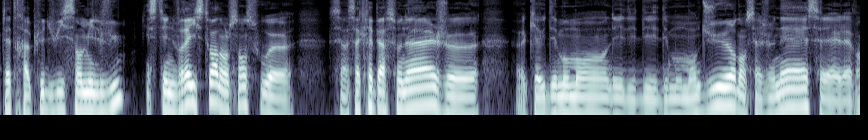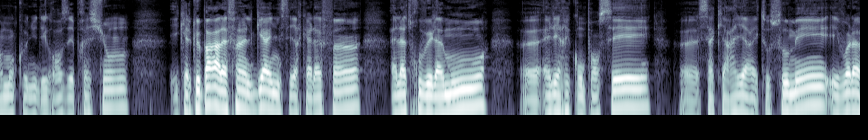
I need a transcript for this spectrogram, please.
peut-être à plus de 800 000 vues. Et c'était une vraie histoire dans le sens où euh, c'est un sacré personnage euh, euh, qui a eu des moments, des, moments durs dans sa jeunesse. Elle, a vraiment connu des grosses dépressions. Et quelque part, à la fin, elle gagne. C'est-à-dire qu'à la fin, elle a trouvé l'amour, euh, elle est récompensée, sa carrière est au sommet. Et voilà,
